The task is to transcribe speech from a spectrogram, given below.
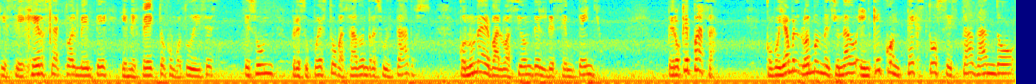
que se ejerce actualmente, en efecto, como tú dices, es un presupuesto basado en resultados, con una evaluación del desempeño. Pero ¿qué pasa? Como ya lo hemos mencionado, ¿en qué contexto se está dando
